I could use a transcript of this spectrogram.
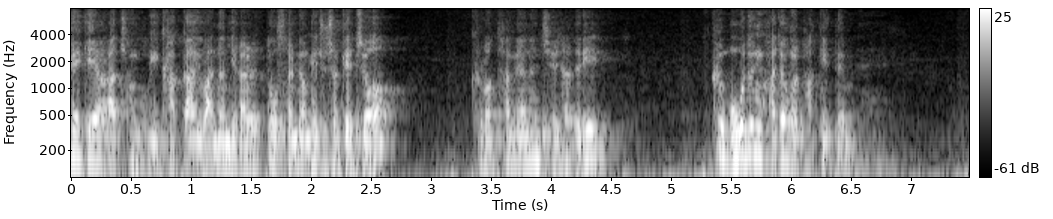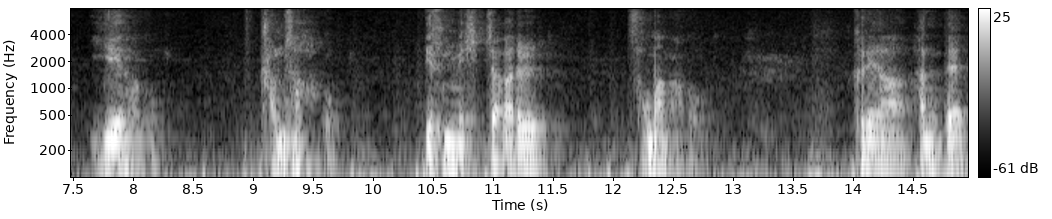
회개하라 천국이 가까이 왔느니라를 또 설명해 주셨겠죠? 그렇다면 제자들이 그 모든 과정을 봤기 때문에 이해하고 감사하고 예수님의 십자가를 소망하고 그래야 하는데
